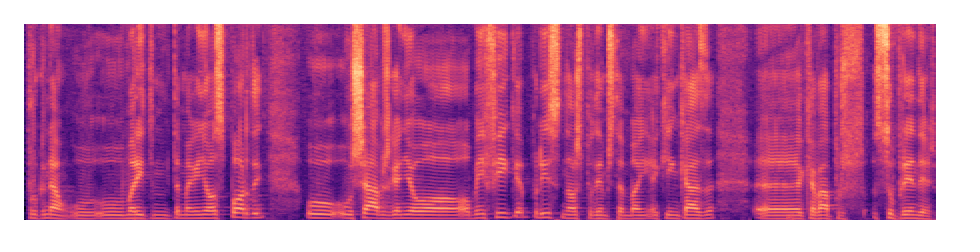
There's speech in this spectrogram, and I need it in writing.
porque não, o, o Marítimo também ganhou ao Sporting, o, o Chaves ganhou ao, ao, Benfica, por isso nós podemos também aqui em casa acabar por surpreender.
